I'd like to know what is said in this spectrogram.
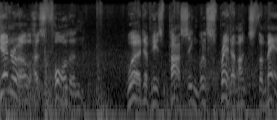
general has fallen. Word of his passing will spread amongst the men.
